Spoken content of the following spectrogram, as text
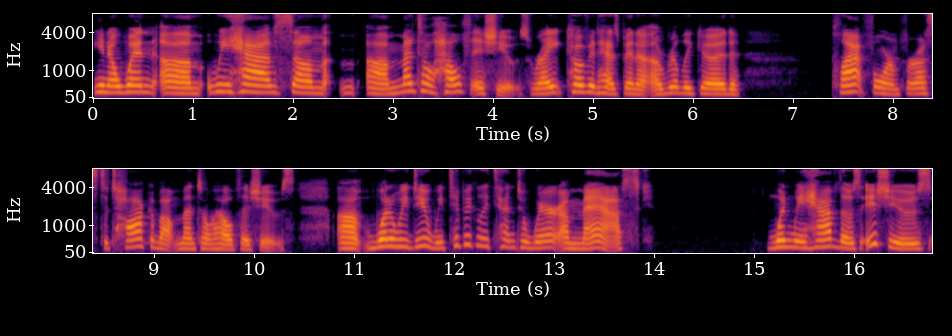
you know when um, we have some uh, mental health issues right? Covid has been a, a, really good platform for us to talk about mental health issues. Um, what do we do? We typically tend to wear a mask when we have those issues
